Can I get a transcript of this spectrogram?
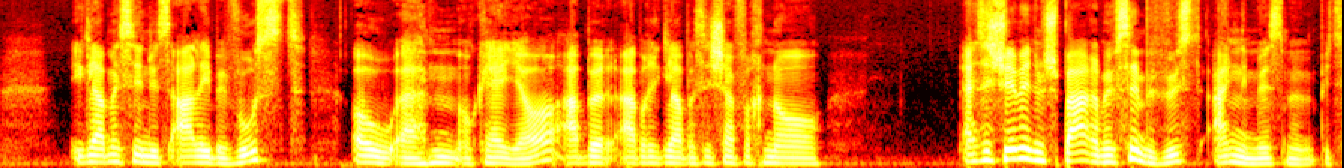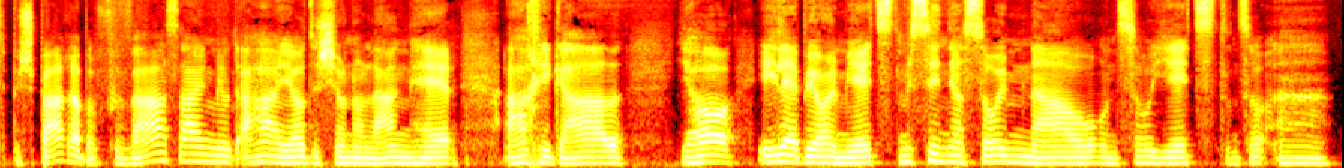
ich glaube, wir sind uns alle bewusst, oh, ähm, okay, ja, aber, aber ich glaube, es ist einfach noch, es ist wie mit dem Sparen. Wir sind bewusst, eigentlich müssen wir ein bisschen besparen, aber für was eigentlich? Und, ah, ja, das ist ja noch lange her. Ach, egal. Ja, ich lebe ja im Jetzt. Wir sind ja so im Now und so jetzt und so, ah.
